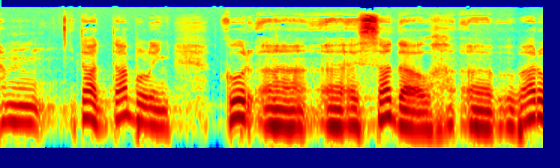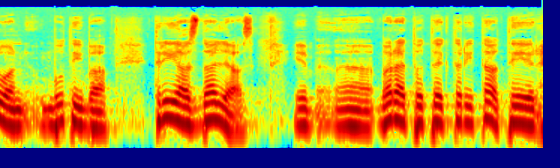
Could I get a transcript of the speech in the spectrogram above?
mm, tāda tabuliņa, kur uh, es sadalu uh, varoni būtībā trijās daļās. Jeb, uh, varētu to teikt arī tā, tie ir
